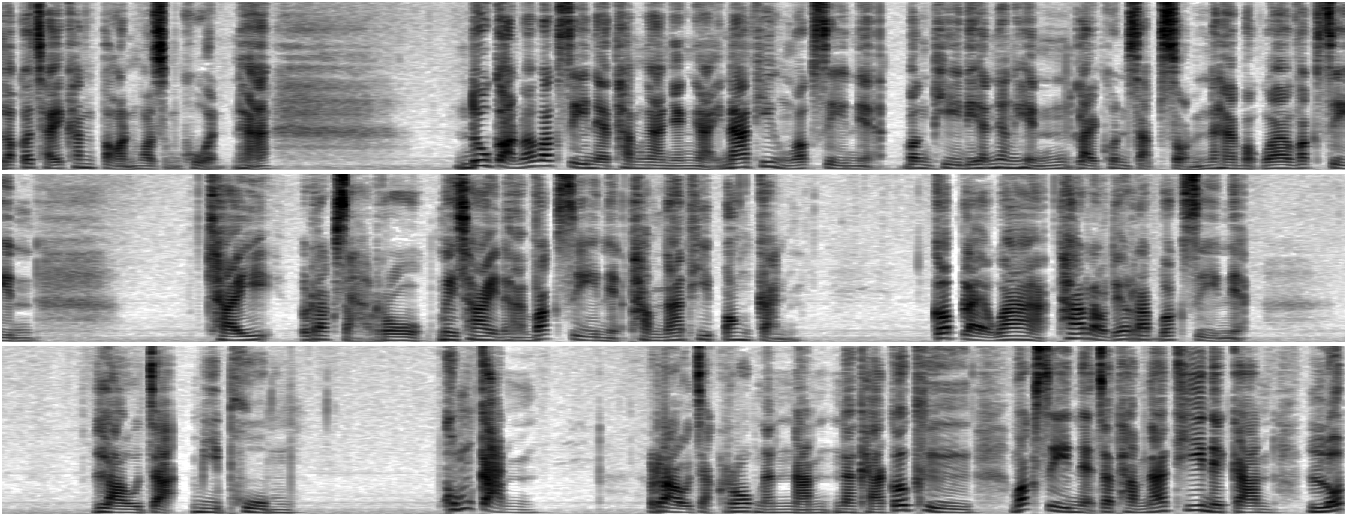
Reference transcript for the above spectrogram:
แล้วก็ใช้ขั้นตอนพอสมควรนะคะดูก่อนว่าวัคซีนเนี่ยทำงานยังไง หน้าที่ของวัคซีนเนี่ยบางทีดิฉันยังเห็นหลายคนสับสนนะคะบอกว่าวัคซีนใช้รักษาโรคไม่ใช่นะคะวัคซีนเนี่ยทำหน้าที่ป้องกัน ก็แปลว่าถ้าเราได้รับวัคซีนเนี่ยเราจะมีภูมิคุ้มกัน เราจากโรคนั้นๆนะคะ ก็คือวัคซีนเนี่ยจะทำหน้าที่ในการลด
